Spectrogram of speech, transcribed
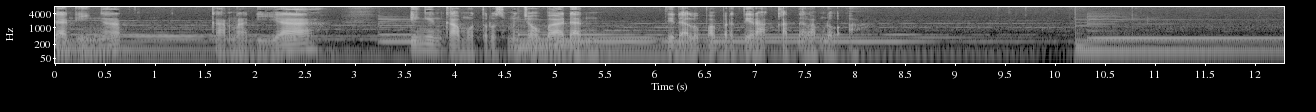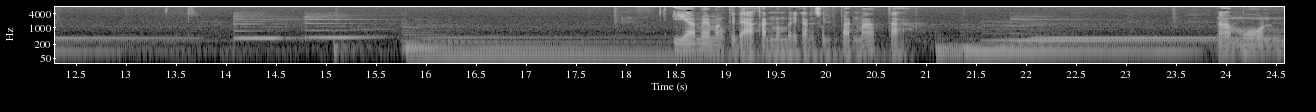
dan ingat, karena Dia ingin kamu terus mencoba dan tidak lupa bertirakat dalam doa. ia memang tidak akan memberikan sudut mata. Namun,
